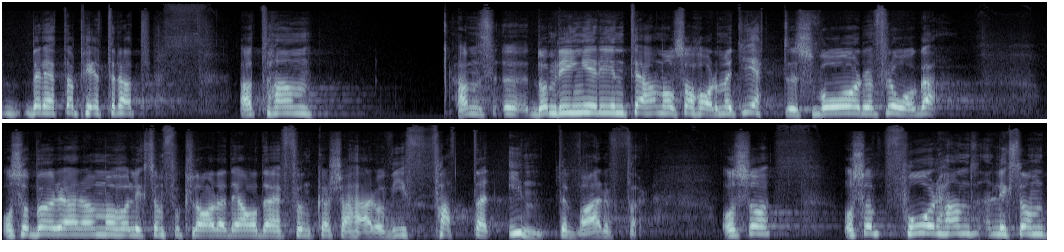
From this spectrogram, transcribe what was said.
berättar Peter att, att han, han, eh, de ringer in till honom och så har de ett jättesvår fråga. Och så börjar de att liksom förklara det, ja det funkar så här och vi fattar inte varför. Och så, och så får han liksom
